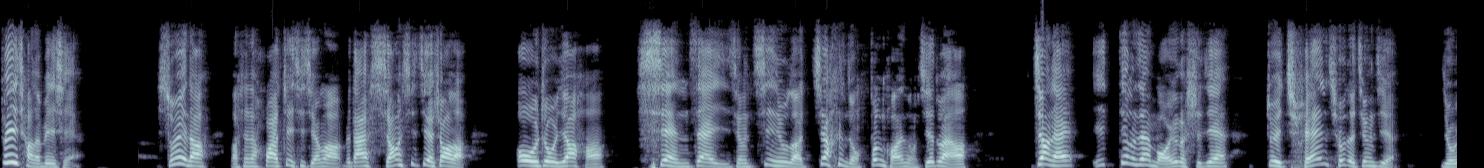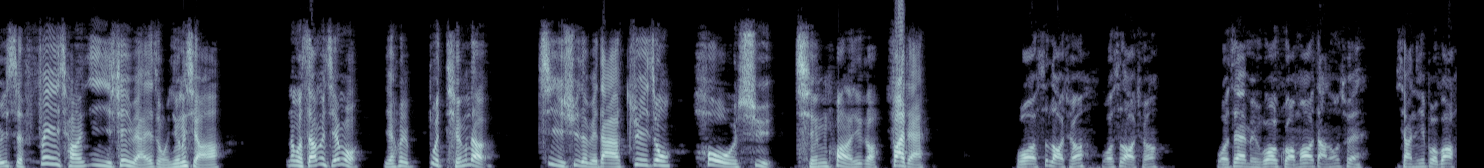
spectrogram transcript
非常的危险。所以呢，老现在花这期节目啊为大家详细介绍了欧洲央行。现在已经进入了这样一种疯狂的一种阶段啊，将来一定在某一个时间对全球的经济有一次非常意义深远的一种影响。啊那么咱们节目也会不停的继续的为大家追踪后续情况的一个发展。我是老程，我是老程，我在美国广袤大农村向您播报。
